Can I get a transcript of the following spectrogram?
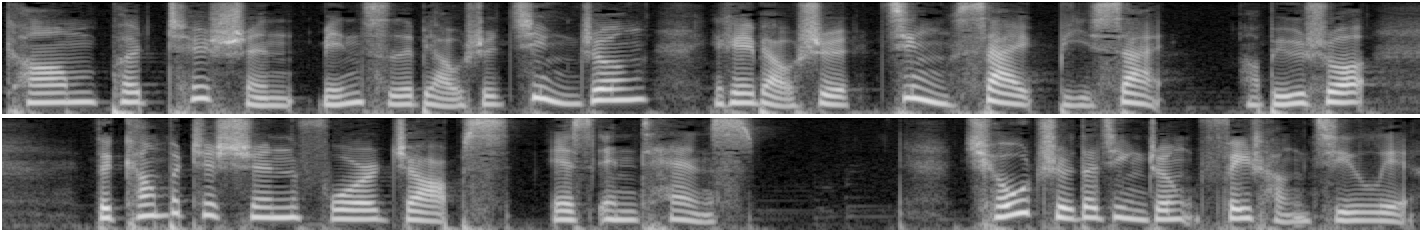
competition 名词表示竞争，也可以表示竞赛、比赛啊。比如说，The competition for jobs is intense。求职的竞争非常激烈。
